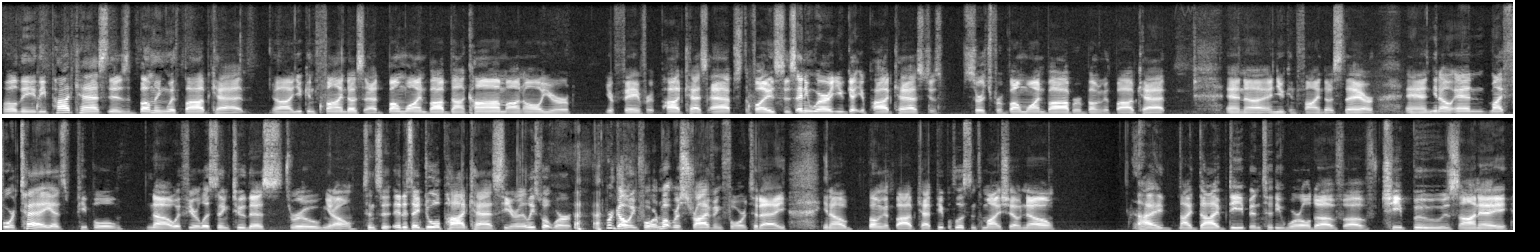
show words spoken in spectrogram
Well, the, the podcast is Bumming with Bobcat. Uh, you can find us at bumwinebob.com on all your your favorite podcast apps, devices, anywhere you get your podcast. Just search for Bumwine Bob or Bumming with Bobcat, and uh, and you can find us there. And you know, and my forte, as people know, if you're listening to this through, you know, since it, is a dual podcast here, at least what we're we're going for and what we're striving for today, you know, Bumming with Bobcat. People who listen to my show know I I dive deep into the world of, of cheap booze on a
